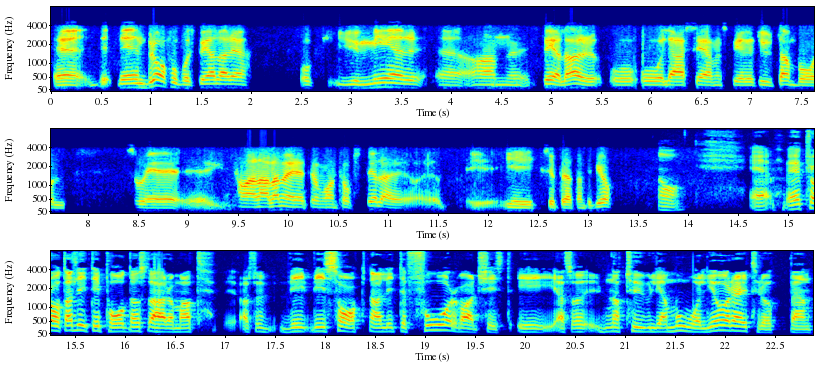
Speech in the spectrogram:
eh, det, det, är en bra fotbollsspelare och ju mer eh, han spelar och, och lär sig även spelet utan boll så är, eh, har han alla möjligheter att vara en toppspelare eh, i, i Superettan, tycker jag. Ja. Eh, vi har pratat lite i podden så här om att alltså, vi, vi saknar lite forwards i, alltså naturliga målgörare i truppen.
